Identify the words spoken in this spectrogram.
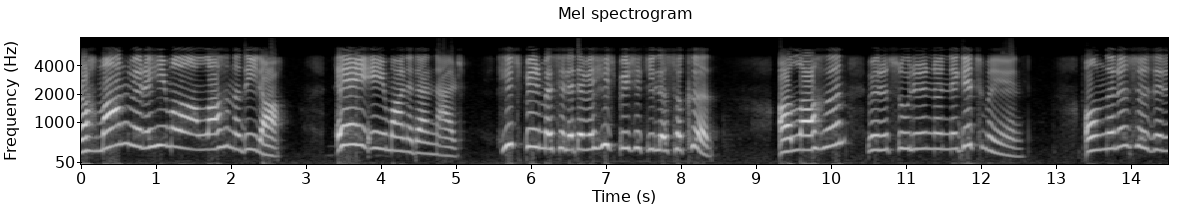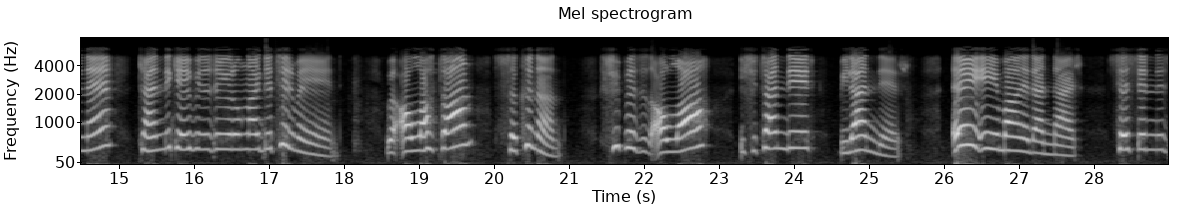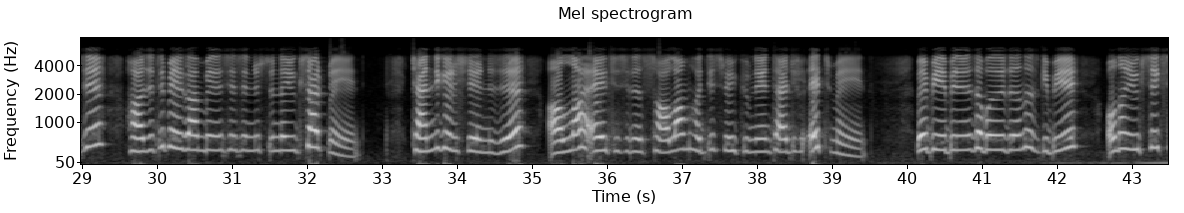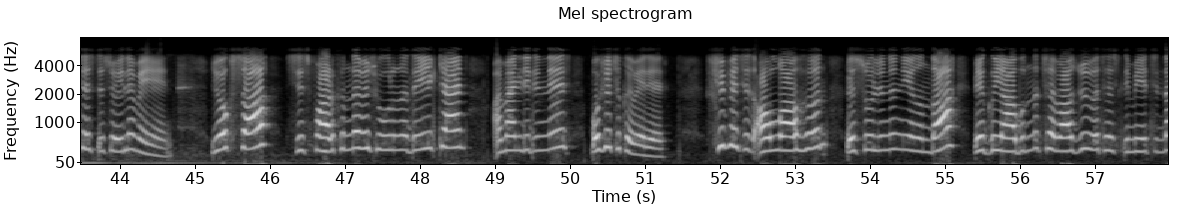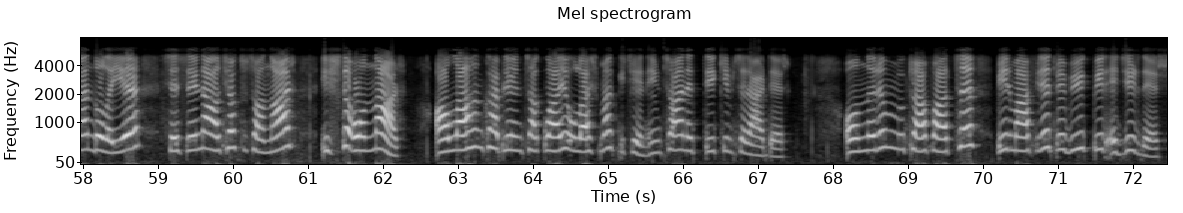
Rahman ve Rahim olan Allah'ın adıyla. Ey iman edenler! Hiçbir meselede ve hiçbir şekilde sakın Allah'ın ve Resulünün önüne geçmeyin. Onların sözlerine kendi keyfinize yorumlar getirmeyin. Ve Allah'tan sakının. Şüphesiz Allah işitendir, bilendir. Ey iman edenler! Seslerinizi Hazreti Peygamber'in sesinin üstünde yükseltmeyin. Kendi görüşlerinizi Allah elçisinin sağlam hadis ve hükümlerini tercih etmeyin. Ve birbirinize bağırdığınız gibi ona yüksek sesle söylemeyin. Yoksa siz farkında ve şuurunda değilken amelleriniz boşa çıkıverir. Şüphesiz Allah'ın Resulünün yanında ve gıyabında tevazu ve teslimiyetinden dolayı seslerini alçak tutanlar işte onlar. Allah'ın kalplerini takvaya ulaşmak için imtihan ettiği kimselerdir. Onların mükafatı bir mağfiret ve büyük bir ecirdir.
